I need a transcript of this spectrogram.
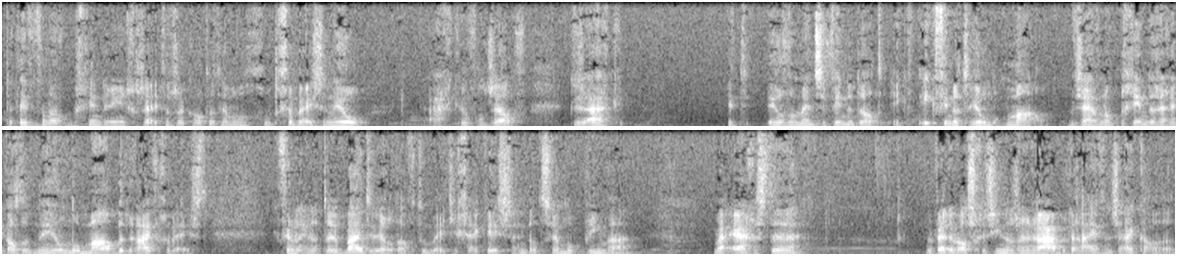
Dat heeft vanaf het begin erin gezeten. Dat is ook altijd helemaal goed geweest. En heel, eigenlijk heel vanzelf. Dus eigenlijk, het, heel veel mensen vinden dat, ik, ik vind dat heel normaal. We zijn vanaf het begin, zeg ik altijd, een heel normaal bedrijf geweest. Ik vind alleen dat de buitenwereld af en toe een beetje gek is. En dat is helemaal prima. Maar ergens de, we werden wel eens gezien als een raar bedrijf. En zei ik al,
